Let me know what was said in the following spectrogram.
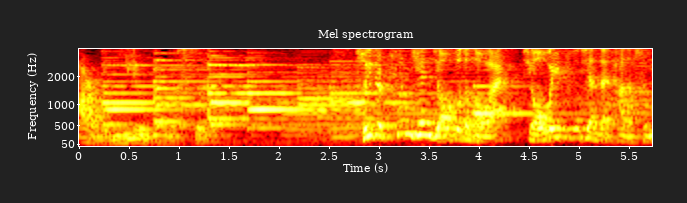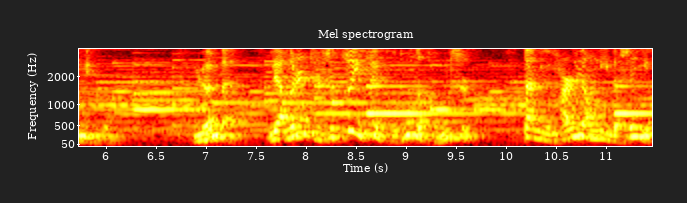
二零一六年的四月，随着春天脚步的走来，小薇出现在他的生命中。原本两个人只是最最普通的同事，但女孩靓丽的身影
